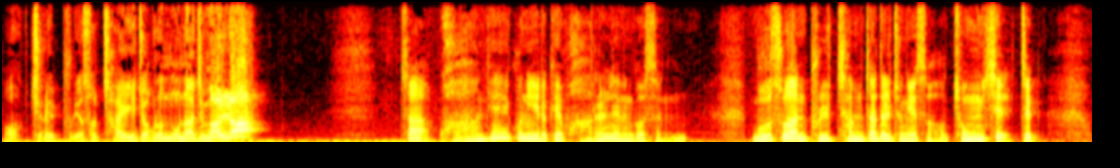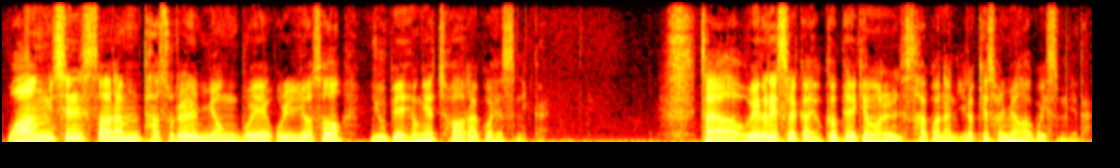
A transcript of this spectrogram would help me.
억지를 부려서 자의적으로 논하지 말라! 자, 광해군이 이렇게 화를 내는 것은 무수한 불참자들 중에서 종실, 즉 왕실 사람 다수를 명부에 올려서 유배형에 처하라고 했으니까요. 자, 왜 그랬을까요? 그 배경을 사관은 이렇게 설명하고 있습니다.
